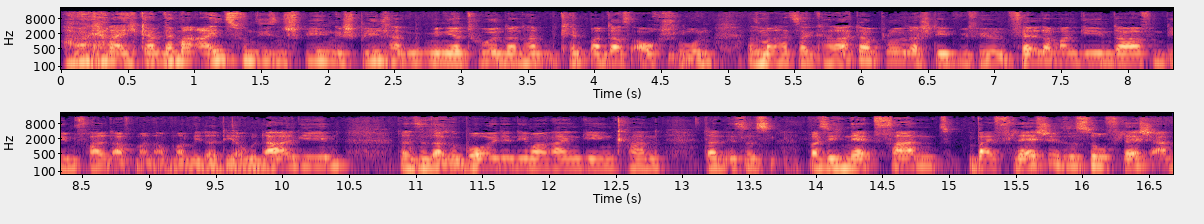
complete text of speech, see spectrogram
Aber man kann eigentlich, wenn man eins von diesen Spielen gespielt hat mit Miniaturen, dann hat, kennt man das auch schon. Also man hat sein Charaktertableau, da steht, wie viele Felder man gehen darf. In dem Fall darf man auch mal wieder diagonal gehen. Dann sind da Gebäude, in die man reingehen kann. Dann ist es, was ich nett fand, bei Flash ist es so, Flash hat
